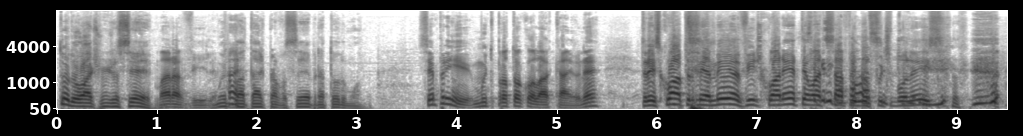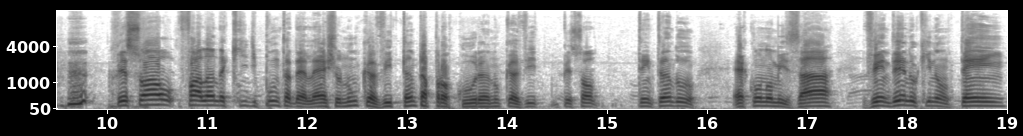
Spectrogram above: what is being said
Tudo ótimo, José. Maravilha. Muito boa tarde para você e para todo mundo. Sempre muito protocolar, Caio, né? 3466-2040 é o WhatsApp do Futebolês. Pessoal, falando aqui de Punta del Este, eu nunca vi tanta procura, nunca vi pessoal tentando economizar, vendendo o que não tem.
